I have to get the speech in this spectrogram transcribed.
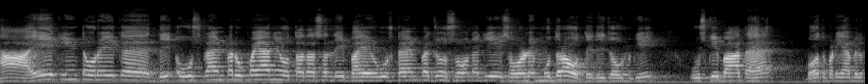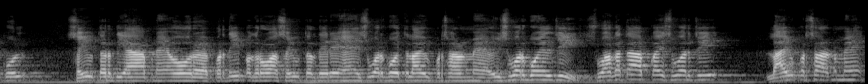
हाँ एक ईंट और एक उस टाइम पर रुपया नहीं होता था संदीप भाई। उस टाइम पर जो सोने की स्वर्ण मुद्रा होती थी जो उनकी, उसकी बात है। बहुत बढ़िया, बिल्कुल। सही उत्तर दिया आपने और प्रदीप अग्रवाल सही उत्तर दे रहे हैं ईश्वर गोयल लाइव प्रसारण में। ईश्वर गोयल जी, स्वागत है आपका ईश्वर जी। लाइव प्रसारण में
